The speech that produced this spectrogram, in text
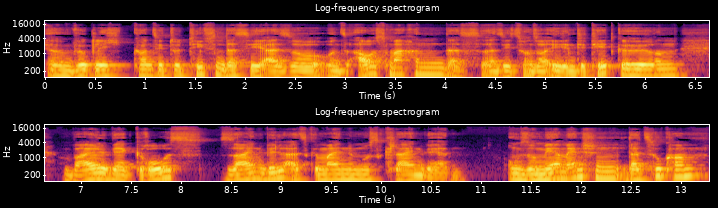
äh, wirklich konstitutiv sind, dass sie also uns ausmachen, dass äh, sie zu unserer Identität gehören, weil wer groß sein will als Gemeinde, muss klein werden. Umso mehr Menschen dazukommen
